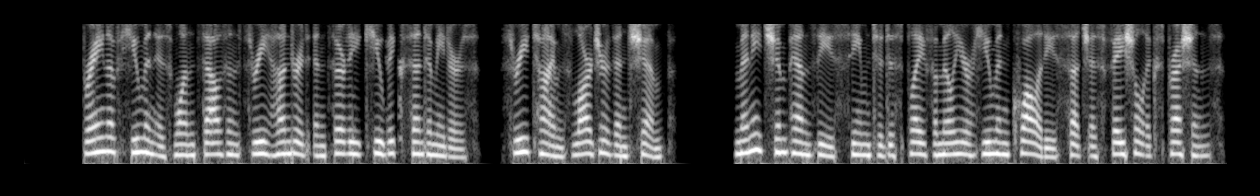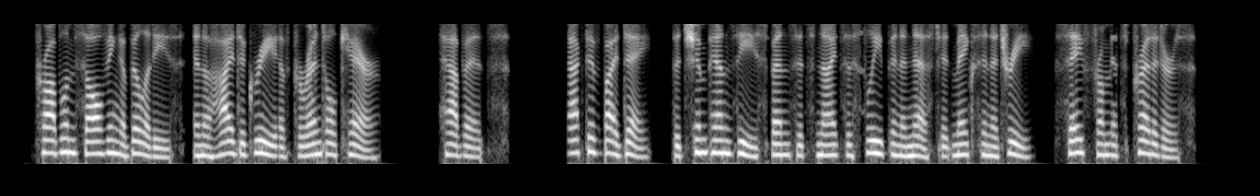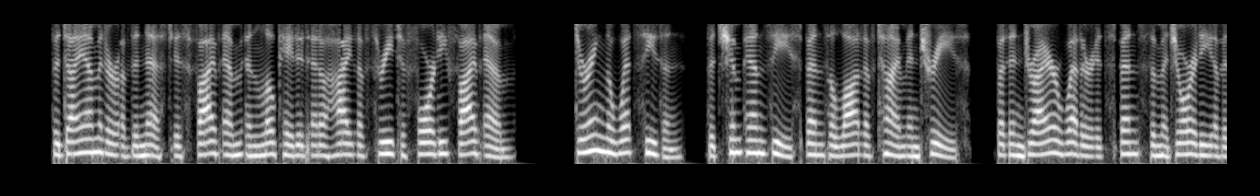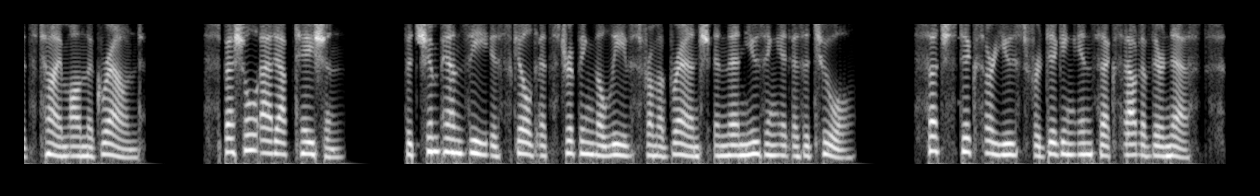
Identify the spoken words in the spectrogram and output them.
Brain of human is 1330 cubic centimeters, three times larger than chimp. Many chimpanzees seem to display familiar human qualities such as facial expressions, problem-solving abilities, and a high degree of parental care. Habits Active by day, the chimpanzee spends its nights asleep in a nest it makes in a tree, safe from its predators. The diameter of the nest is 5 m and located at a height of 3 to 45 m. During the wet season, the chimpanzee spends a lot of time in trees, but in drier weather it spends the majority of its time on the ground. Special adaptation The chimpanzee is skilled at stripping the leaves from a branch and then using it as a tool. Such sticks are used for digging insects out of their nests.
